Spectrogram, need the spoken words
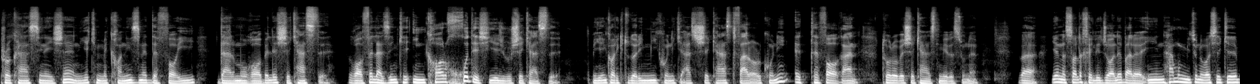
procrastination یک مکانیزم دفاعی در مقابل شکسته. غافل از اینکه این کار خودش یه جور شکسته. میگه این کاری که تو داری می‌کنی که از شکست فرار کنی اتفاقا تو رو به شکست میرسونه. و یه مثال خیلی جالب برای این. همون می‌تونه باشه که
